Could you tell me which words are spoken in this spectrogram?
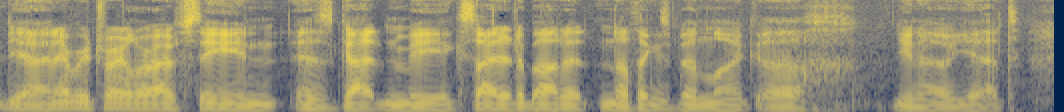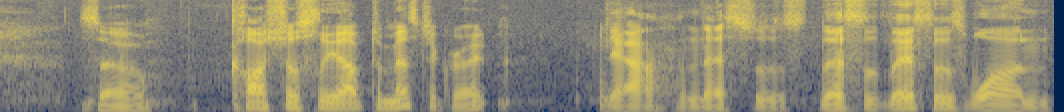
Yeah, and every trailer I've seen has gotten me excited about it. Nothing's been like, ugh, you know, yet. So cautiously optimistic, right? Yeah, and this is this is this is one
